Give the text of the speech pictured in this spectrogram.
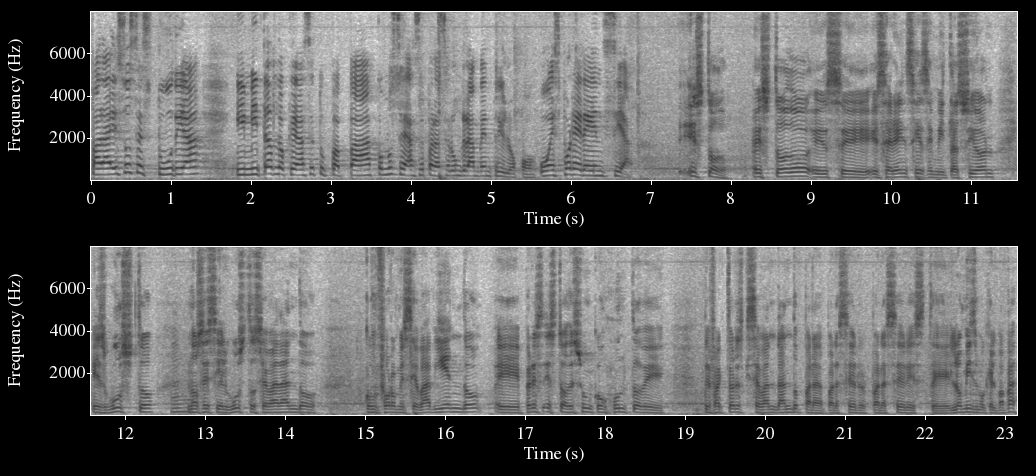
Para eso se estudia, imitas lo que hace tu papá. ¿Cómo se hace para ser un gran ventríloco? ¿O es por herencia? Es todo, es todo, es, eh, es herencia, es imitación, es gusto. No sé si el gusto se va dando conforme se va viendo, eh, pero es, es todo, es un conjunto de, de factores que se van dando para, para hacer, para hacer este, lo mismo que el papá.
